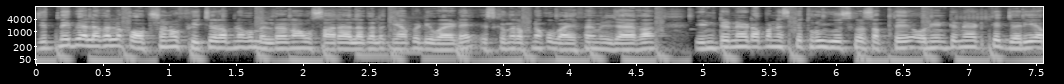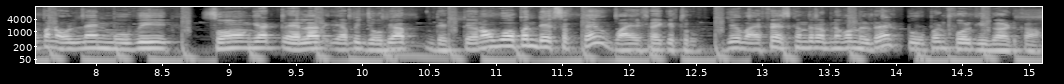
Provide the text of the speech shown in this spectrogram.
जितने भी अलग अलग ऑप्शन और फीचर अपने को मिल रहा है ना, वो सारे अलग अलग यहाँ पे डिवाइड है। इसके अंदर अपने को वाईफाई मिल जाएगा। इंटरनेट अपन इसके थ्रू यूज़ कर सकते हैं, और इंटरनेट के ज़रिए अपन ऑनलाइन मूवी सॉन्ग या ट्रेलर या फिर जो भी आप देखते हो ना, वो अपन देख सकते हैं वाईफाई के थ्रू ये वाईफाई इसके अंदर अपने को मिल रहा है टू पॉइंट फोर का।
